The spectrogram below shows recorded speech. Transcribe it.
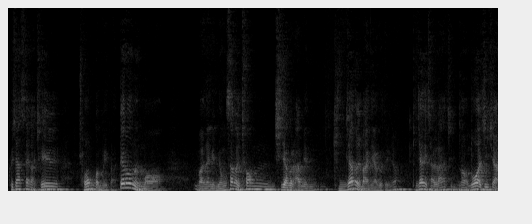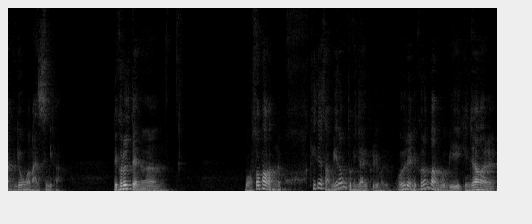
그 자세가 제일 좋은 겁니다. 때로는 뭐, 만약에 명상을 처음 시작을 하면 긴장을 많이 하거든요. 긴장이 잘 나지, 놓아지지 않는 경우가 많습니다. 그럴 때는 뭐 소파 같은 데 기대서 하면 또 긴장이 풀리거든요. 오히려 이제 그런 방법이 긴장을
